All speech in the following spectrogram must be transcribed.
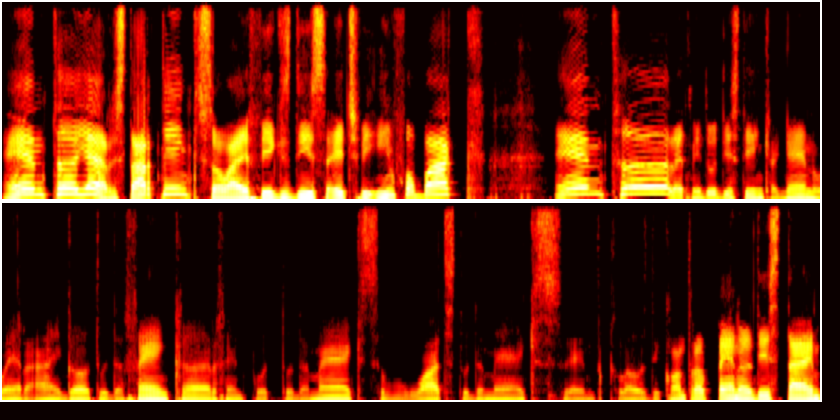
And uh, yeah, restarting. So I fix this HWiNFO back. And uh, let me do this thing again where I go to the fan curve and put to the max, watts to the max and close the control panel this time.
